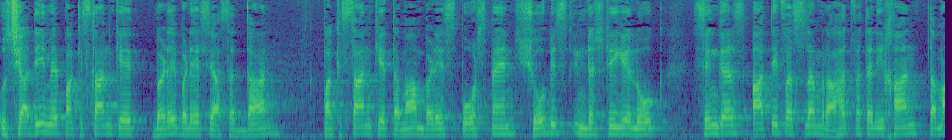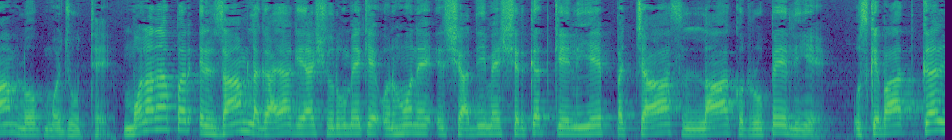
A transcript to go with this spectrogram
उस शादी में पाकिस्तान के बड़े बड़े सियासतदान, पाकिस्तान के तमाम बड़े स्पोर्ट्समैन शोबिस इंडस्ट्री के लोग सिंगर्स आतिफ असलम, राहत फ़तह अली खान, तमाम लोग मौजूद थे। मौलाना पर इल्ज़ाम लगाया गया शुरू में कि उन्होंने इस शादी में शिरकत के लिए 50 लाख रुपए लिए। उसके बाद कल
